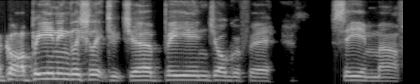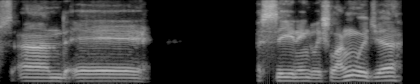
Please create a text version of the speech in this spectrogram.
I got a B in English literature, B in geography, C in maths, and a, a C in English language. Yeah.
